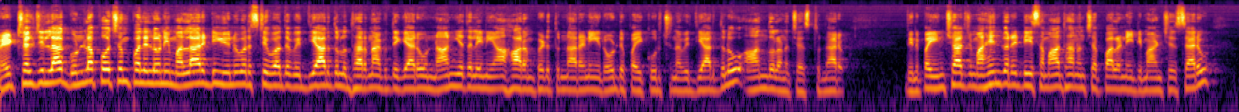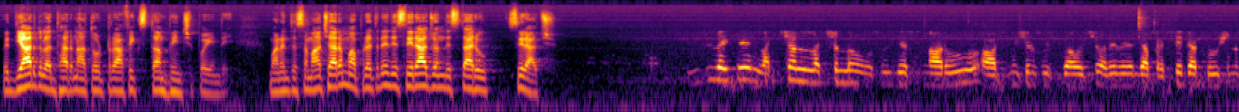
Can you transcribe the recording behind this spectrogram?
మేడ్చల్ జిల్లా గుండ్లపోచంపల్లిలోని మల్లారెడ్డి యూనివర్సిటీ వద్ద విద్యార్థులు ధర్నాకు దిగారు. నాణ్యత లేని ఆహారం పెడుతున్నారని రోడ్డుపై కూర్చున్న విద్యార్థులు ఆందోళన చేస్తున్నారు. దీనిపై ఇన్ఛార్జ్ మహేందర్ రెడ్డి సమాధానం చెప్పాలని డిమాండ్ చేశారు. విద్యార్థుల ధర్నాతో ట్రాఫిక్ స్తంభించిపోయింది. మరింత సమాచారం మా ప్రతినిధి సిరాజ్ అందిస్తారు. సిరాజ్. అయితే లక్షల లక్షల్లో వసూలు చేస్తున్నారు. అడ్మిషన్ ఫీజు కావచ్చు అదేవిధంగా ప్రత్యేక ట్యూషన్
